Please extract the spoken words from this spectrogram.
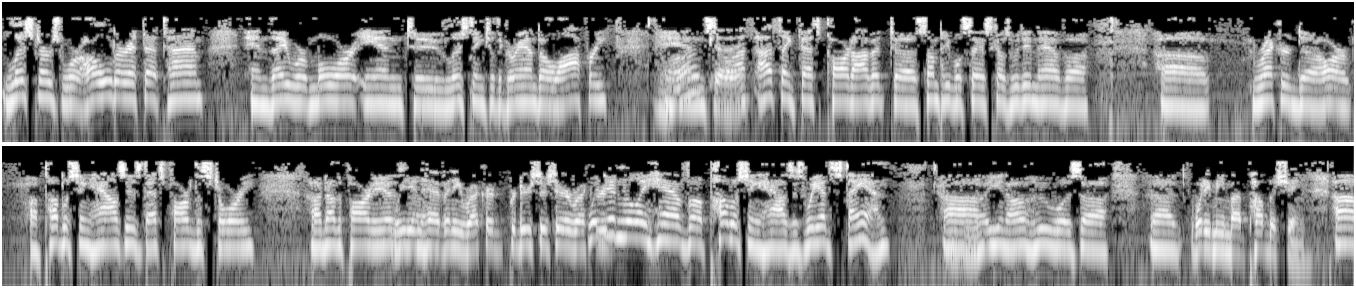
listeners were older at that time and they were more into listening to the Grand Ole Opry. And so I, I think that's part of it. Uh, some people say it's because we didn't have uh, uh, record uh, or uh, publishing houses that's part of the story another part is We uh, didn't have any record producers here. Record. we didn't really have uh, publishing houses. We had Stan, uh, Mm-hmm. you know, who was uh, uh, What do you mean by publishing? uh,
